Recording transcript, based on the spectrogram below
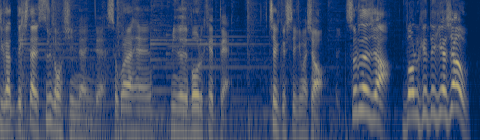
違ってきたりするかもしれないんでそこら辺みんなでボール蹴ってチェックしていきましょう。それではじゃあボール蹴っていきましょう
